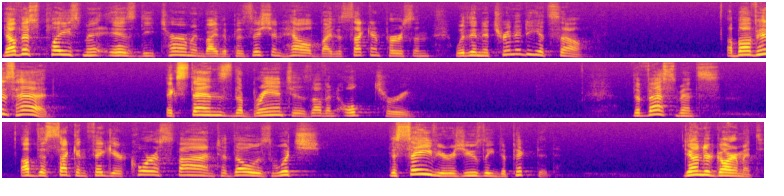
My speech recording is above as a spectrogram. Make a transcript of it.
Now, this placement is determined by the position held by the second person within the Trinity itself. Above his head extends the branches of an oak tree. The vestments of the second figure correspond to those which the Savior is usually depicted. The undergarment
